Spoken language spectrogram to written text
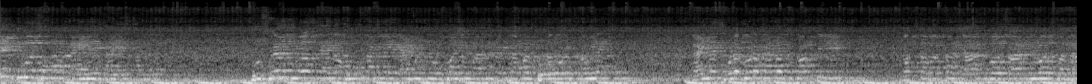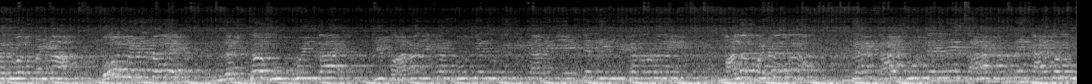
एक दिवस मला काहीने काही खाल्लं दुसऱ्या दिवस त्यांना भूक लागले काय म्हणजे उपाशी मारण्यापेक्षा आपण थोडं थोडं खाऊया. काहीने थोडं थोडं खायला सुरुवात केली. बघता बघता चार दिवस आठ दिवस पंधरा दिवस महिना दोन महिने झाले. लठ्ठ भूक होईल काय? ही बारा लिटर दूध देत होती ती डायरेक्ट एक ते तीन लिटर आली मला पटलं काय काय गाय देत नाही चारा खात नाही काय करू?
